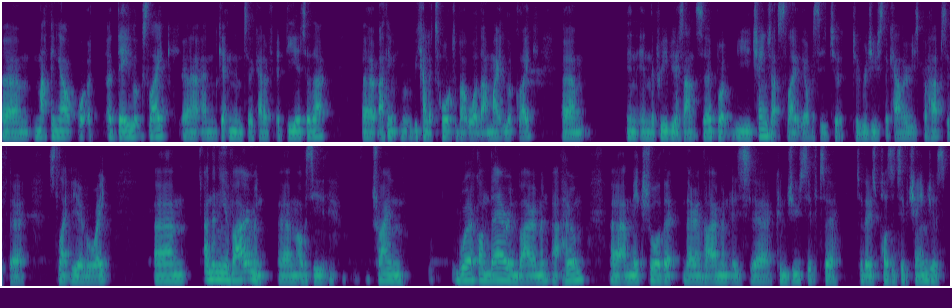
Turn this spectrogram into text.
um, mapping out what a, a day looks like uh, and getting them to kind of adhere to that. Uh, I think we kind of talked about what that might look like um, in in the previous answer, but you change that slightly, obviously, to to reduce the calories, perhaps if they're slightly overweight. Um, and then the environment, um, obviously, try and work on their environment at home uh, and make sure that their environment is uh, conducive to to those positive changes.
